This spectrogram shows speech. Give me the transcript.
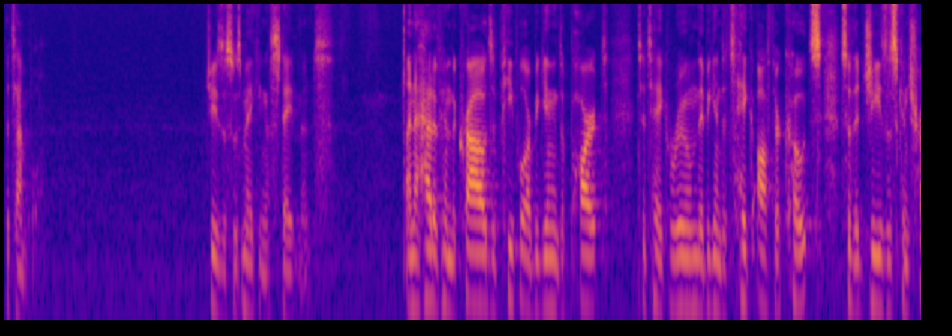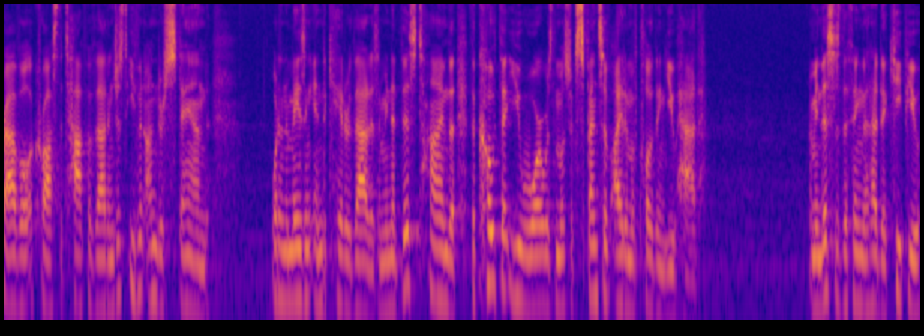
The temple. Jesus was making a statement. And ahead of him, the crowds of people are beginning to part to take room. They begin to take off their coats so that Jesus can travel across the top of that and just even understand what an amazing indicator that is. I mean, at this time, the, the coat that you wore was the most expensive item of clothing you had. I mean, this is the thing that had to keep you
